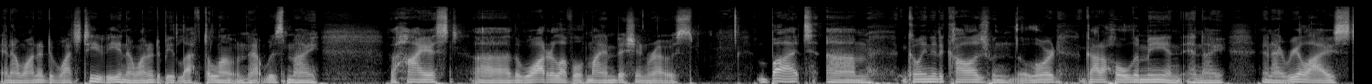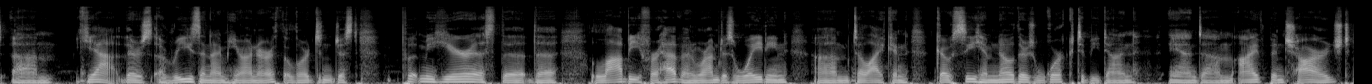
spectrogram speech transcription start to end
and I wanted to watch TV and I wanted to be left alone. That was my the highest, uh, the water level of my ambition rose. But um, going into college, when the Lord got a hold of me, and, and I and I realized um, yeah, there's a reason I'm here on earth. The Lord didn't just put me here as the, the lobby for heaven where I'm just waiting um, till I can go see Him. No, there's work to be done. And um, I've been charged,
